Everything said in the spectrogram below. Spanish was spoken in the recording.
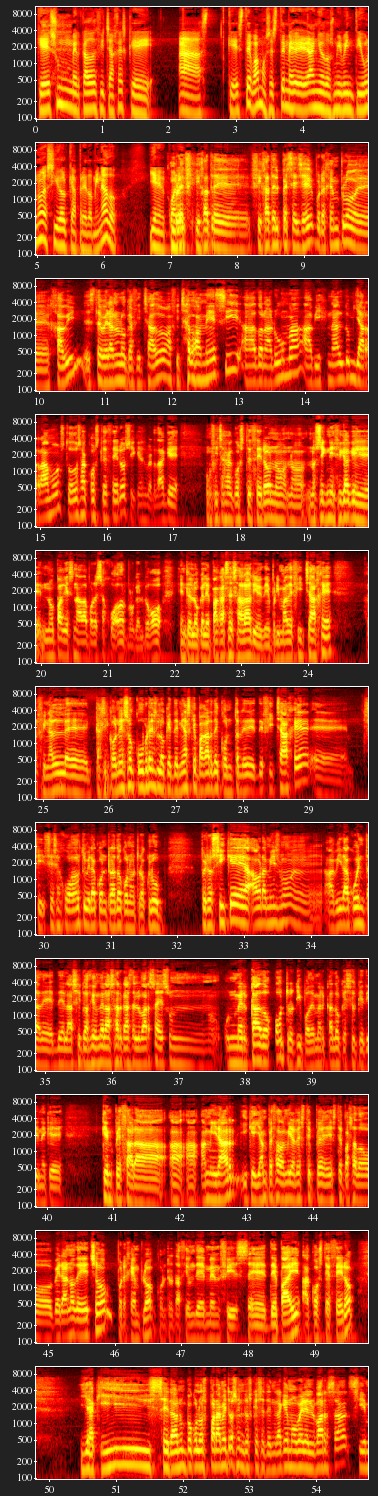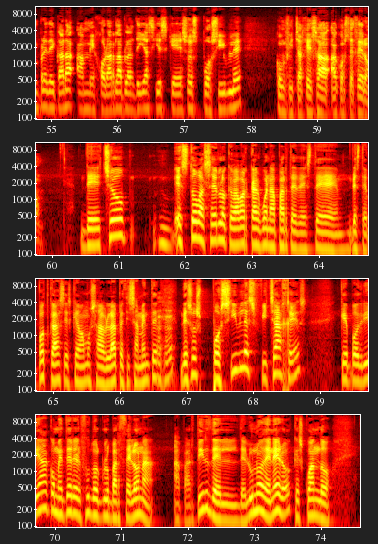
que es un mercado de fichajes que hasta que este, vamos, este año 2021 ha sido el que ha predominado. Y en el cual... fíjate, fíjate el PSG, por ejemplo, eh, Javi, este verano lo que ha fichado, ha fichado a Messi, a Donnarumma, a Vignaldum y a Ramos, todos a coste cero, sí que es verdad que un fichaje a coste cero no, no, no, significa que no pagues nada por ese jugador, porque luego entre lo que le pagas de salario y de prima de fichaje, al final eh, casi con eso cubres lo que tenías que pagar de, de, fichaje eh, si, si, ese jugador tuviera contrato con otro club pero sí que ahora mismo, eh, habida cuenta de, la situación de las arcas del Barça, es un, mercado, otro tipo de mercado que es el que tiene que, empezar a, mirar y que ya ha empezado a mirar este, este pasado verano, de hecho, por ejemplo, contratación de Memphis eh, Depay a coste cero. Y aquí serán un poco los parámetros en los que se tendrá que mover el Barça siempre de cara a mejorar la plantilla si es que eso es posible con fichajes a coste cero. De hecho, esto va a ser lo que va a abarcar buena parte de este, de este podcast, y es que vamos a hablar precisamente de esos posibles fichajes que podría cometer el Fútbol Club Barcelona a partir del, del 1 de enero, que es cuando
